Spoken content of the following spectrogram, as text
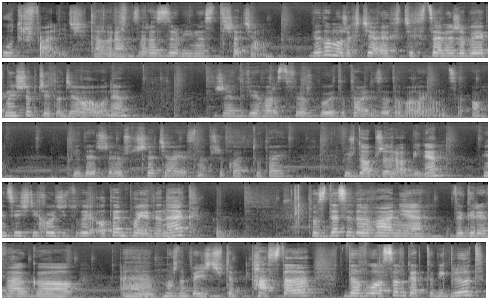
utrwalić. Dobra, zaraz zrobimy z trzecią. Wiadomo, że chcie, chcemy, żeby jak najszybciej to działało, nie? Że dwie warstwy już były totalnie zadowalające. O, widać, że już trzecia jest na przykład tutaj już dobrze robi, nie? Więc jeśli chodzi tutaj o ten pojedynek, to zdecydowanie wygrywa go, e, można powiedzieć, to pasta do włosów, Got to be Glued,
